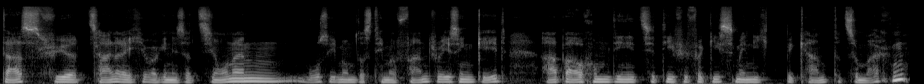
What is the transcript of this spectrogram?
das für zahlreiche Organisationen, wo es eben um das Thema Fundraising geht, aber auch um die Initiative Vergiss mir nicht bekannter zu machen.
